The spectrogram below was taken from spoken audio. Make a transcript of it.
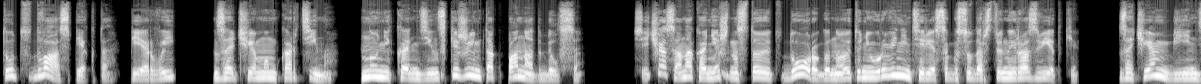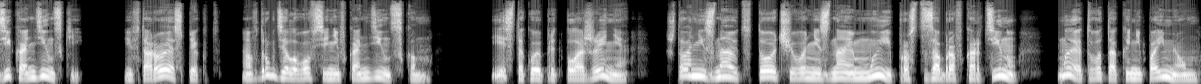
Тут два аспекта. Первый — зачем им картина? Ну, не Кандинский же им так понадобился. Сейчас она, конечно, стоит дорого, но это не уровень интереса государственной разведки. Зачем BND Кандинский? И второй аспект. А вдруг дело вовсе не в Кандинском? Есть такое предположение, что они знают то, чего не знаем мы, и просто забрав картину, мы этого так и не поймем.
